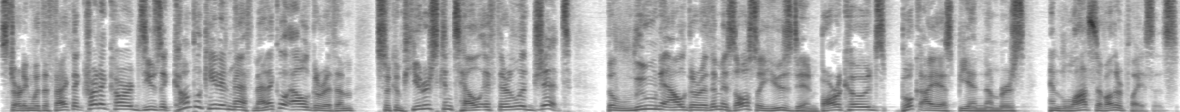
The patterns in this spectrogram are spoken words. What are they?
Starting with the fact that credit cards use a complicated mathematical algorithm so computers can tell if they're legit. The Luhn algorithm is also used in barcodes, book ISBN numbers, and lots of other places.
